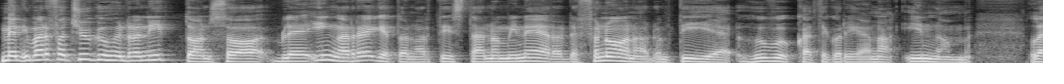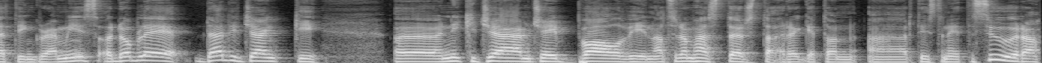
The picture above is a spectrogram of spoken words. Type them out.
Men i varje fall 2019 så blev inga reggaetonartister nominerade för någon av de tio huvudkategorierna inom Latin Grammys. Och då blev Daddy Yankee, uh, Nicky Jam, J Balvin, alltså de här största reggaetonartisterna är jättesura.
